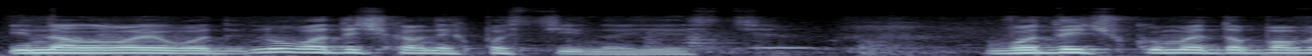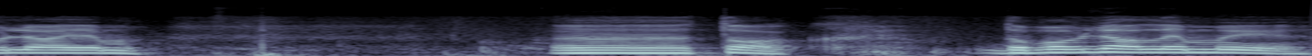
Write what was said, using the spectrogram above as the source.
І наливаю води. Ну, водичка в них постійно є. Водичку ми додаємо. Е, так, додавали ми.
